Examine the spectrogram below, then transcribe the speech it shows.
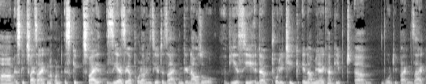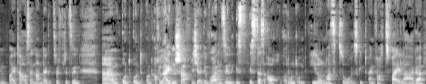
Ähm, es gibt zwei Seiten und es gibt zwei sehr, sehr polarisierte Seiten, genauso wie es sie in der Politik in Amerika gibt, ähm, wo die beiden Seiten weiter auseinandergedriftet sind ähm, und, und, und auch leidenschaftlicher geworden sind, ist, ist das auch rund um Elon Musk so. Es gibt einfach zwei Lager.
